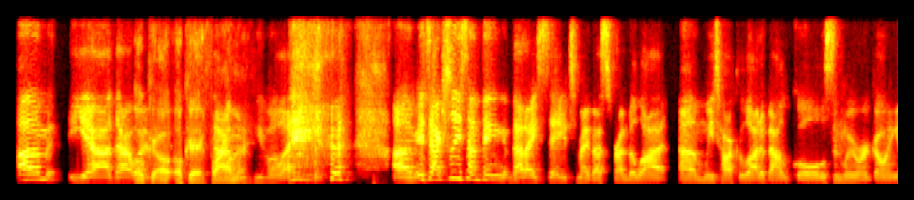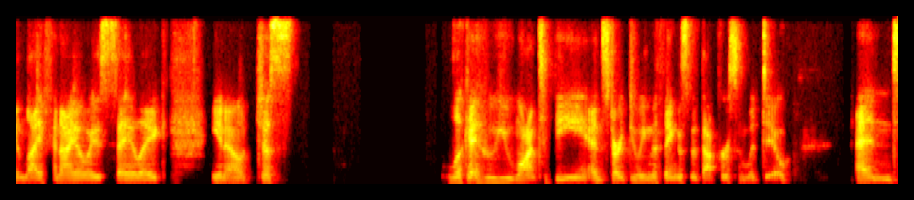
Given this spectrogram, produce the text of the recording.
Um, yeah, that one. Okay, okay, finally. One people like. um, it's actually something that I say to my best friend a lot. Um, we talk a lot about goals and where we're going in life, and I always say like, you know, just look at who you want to be and start doing the things that that person would do. And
